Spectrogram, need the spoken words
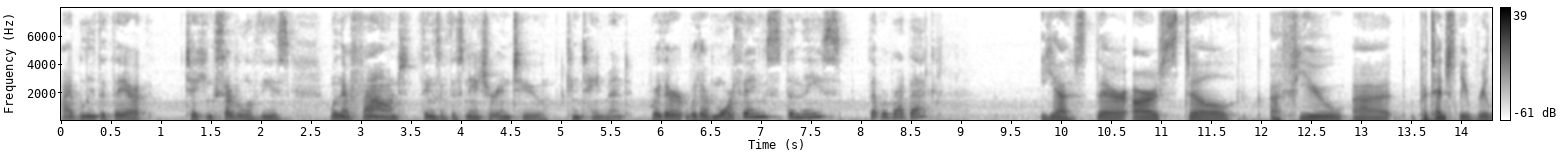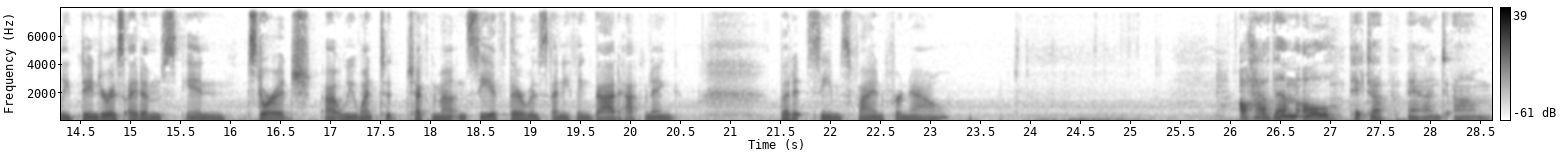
I believe that they are taking several of these when they're found things of this nature into containment. Were there were there more things than these that were brought back? Yes, there are still a few uh, potentially really dangerous items in storage. Uh, we went to check them out and see if there was anything bad happening, but it seems fine for now. I'll have them all picked up and um,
